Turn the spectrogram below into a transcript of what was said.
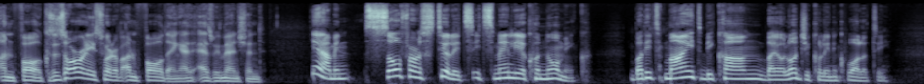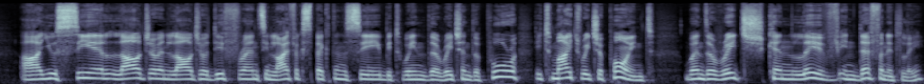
unfold? Because it's already sort of unfolding as, as we mentioned. Yeah i mean so far still it's it's mainly economic but it might become biological inequality uh, you see a larger and larger difference in life expectancy between the rich and the poor. It might reach a point when the rich can live indefinitely,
